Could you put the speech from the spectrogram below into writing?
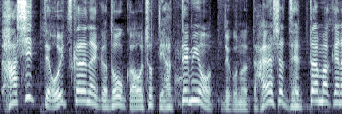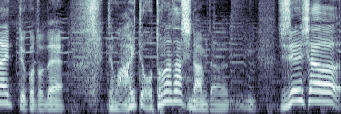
走って追いつかれないかどうかをちょっとやってみようってことになって林は絶対負けないっていうことででも相手大人だしなみたいな。自転車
